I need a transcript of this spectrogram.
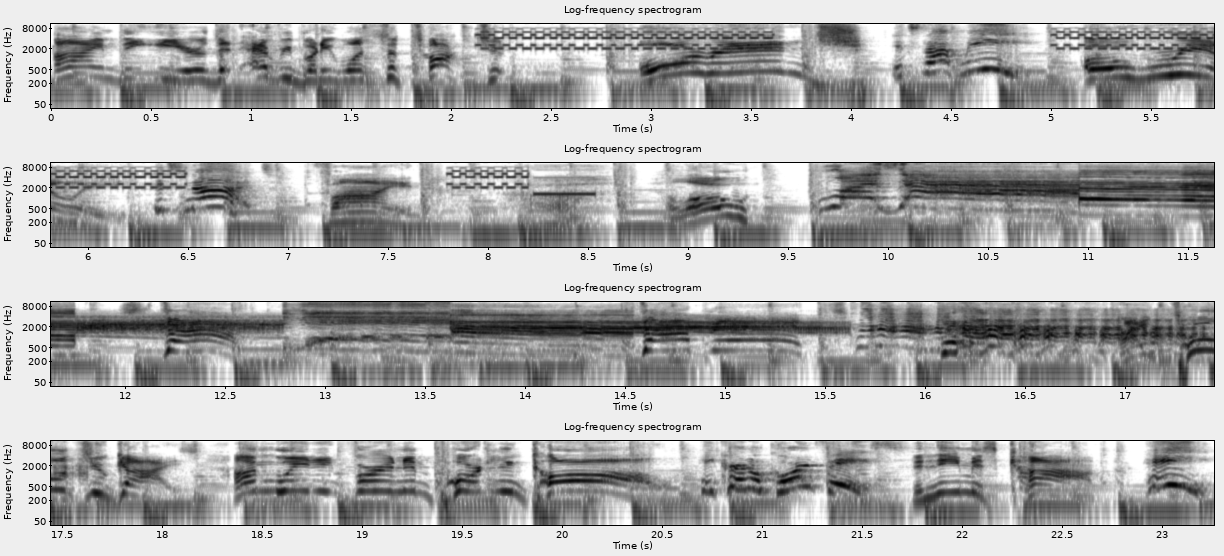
I'm the ear that everybody wants to talk to. Orange! it's not me. Oh, really? It's not. Fine. Ugh. hello? What's up? Stop! Stop You guys! I'm waiting for an important call! Hey, Colonel Cornface. The name is Cobb. Hey,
